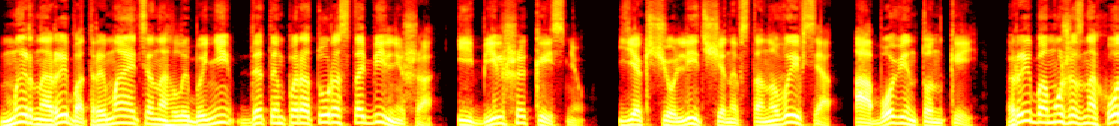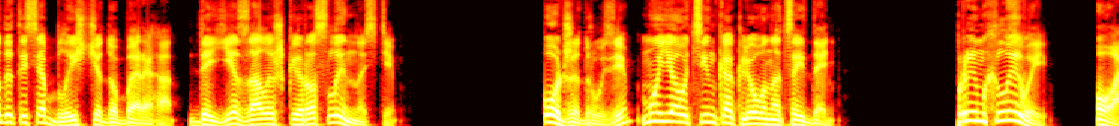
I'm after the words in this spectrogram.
Мирна риба тримається на глибині, де температура стабільніша і більше кисню. Якщо лід ще не встановився або він тонкий, риба може знаходитися ближче до берега, де є залишки рослинності. Отже, друзі, моя оцінка кльову на цей день. Примхливий. О.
